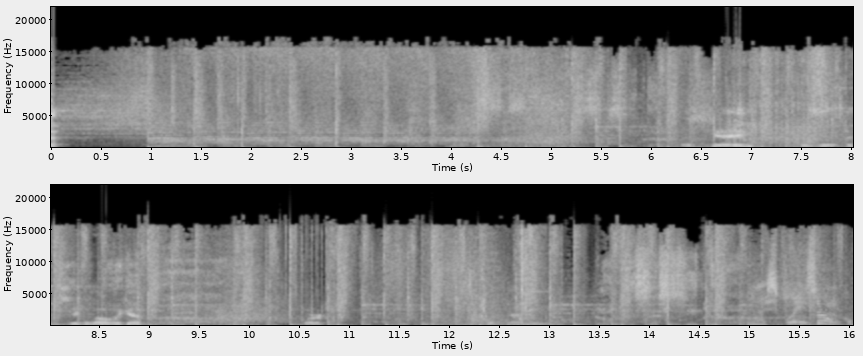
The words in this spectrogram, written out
okay. Is it a gigolo, I guess? Or companion? Pues, Uncle.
